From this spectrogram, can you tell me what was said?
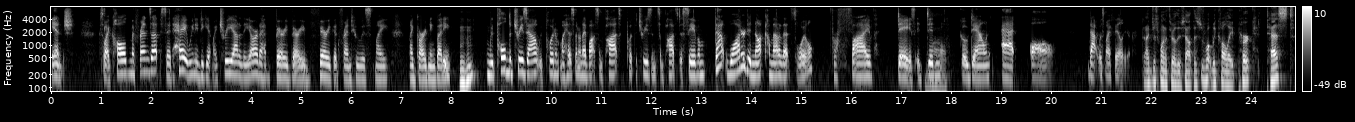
inch. So I called my friends up, said, "Hey, we need to get my tree out of the yard." I have a very, very, very good friend who is my my gardening buddy. hmm We pulled the trees out. We put them. My husband and I bought some pots. Put the trees in some pots to save them. That water did not come out of that soil for five days. It didn't Wow. go down at all. That was my failure. I just want to throw this out. This is what we call a perk test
